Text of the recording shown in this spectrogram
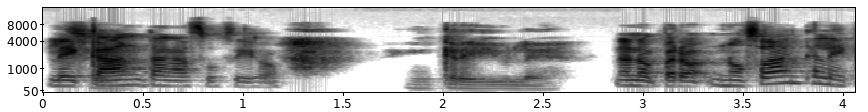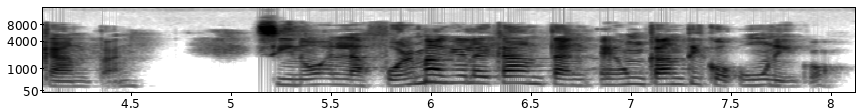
le Sí. cantan a sus hijos. Increíble. No, no, pero no solamente le cantan, sino en la forma que le cantan es un cántico único.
